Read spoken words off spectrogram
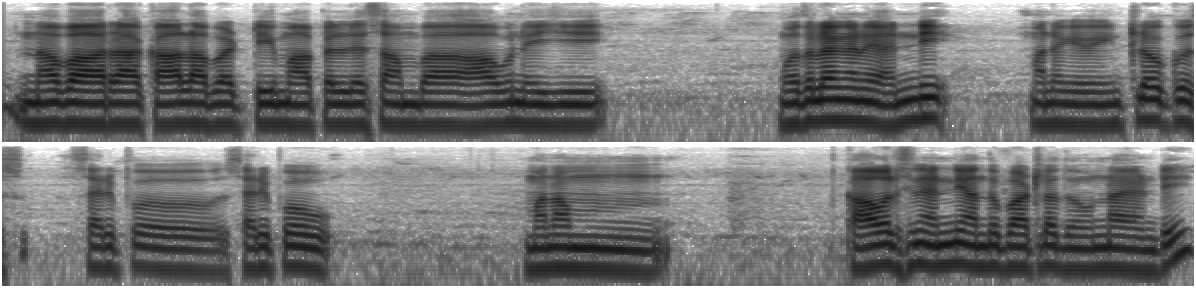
నవార కాలాబట్టి మాపెల్లె సాంబ ఆవు నెయ్యి మొదలైనవి అన్నీ మనకి ఇంట్లోకి సరిపో సరిపోవు. మనం కావలసిన అన్నీ అందుబాటులో ఉన్నాయండి.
